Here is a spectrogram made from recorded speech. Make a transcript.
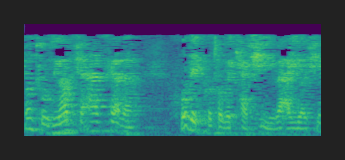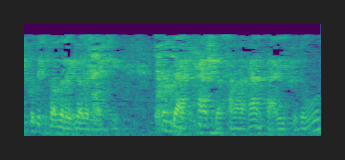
چون توضیحات چه عرض کردم خود کتب کشی و عیاشی خود کتاب رجال کشی چون در کش و سمرقند تعریف شده بود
